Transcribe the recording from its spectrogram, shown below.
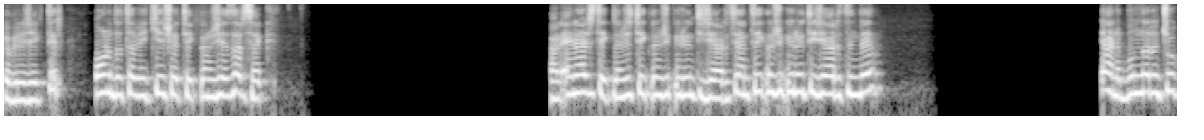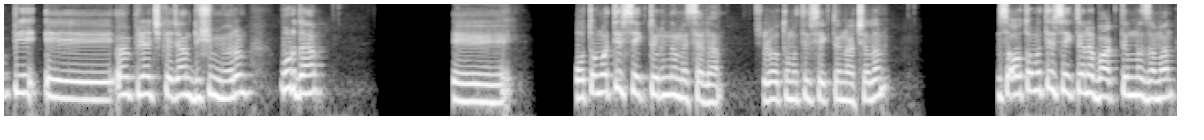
çıkabilecektir. Onu da tabii ki şöyle teknoloji yazarsak yani enerji teknoloji, teknolojik ürün ticareti. Yani teknolojik ürün ticaretinde yani bunların çok bir e, ön plana çıkacağını düşünmüyorum. Burada e, otomotiv sektöründe mesela şöyle otomotiv sektörünü açalım. Mesela otomotiv sektörüne baktığımız zaman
